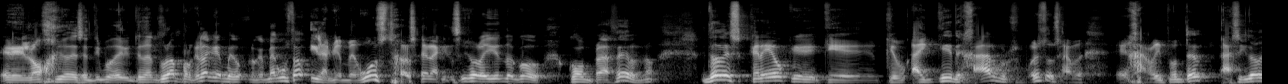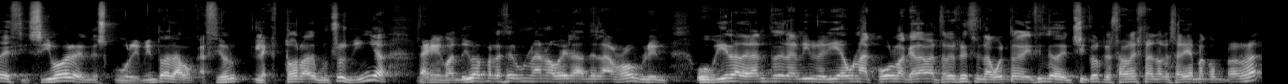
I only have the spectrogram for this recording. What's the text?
el elogio de ese tipo de literatura porque es la que lo que me ha gustado y la que me gusta, o sea, la que sigo leyendo con, con placer, ¿no? Entonces creo que, que, que, hay que dejar, por supuesto, o sea, eh, Harry Potter ha sido decisivo en el descubrimiento de la vocación lectora de muchos niños. O sea, que cuando iba a aparecer una novela de la Rowling, hubiera delante de la librería una cola que daba tres veces la vuelta del edificio de chicos que estaban esperando que salían para comprarla,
